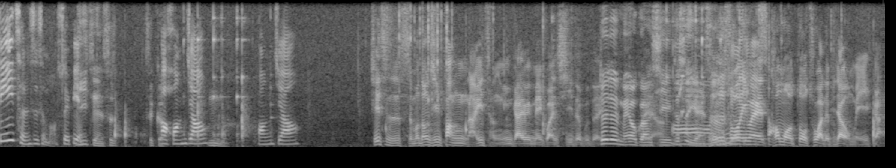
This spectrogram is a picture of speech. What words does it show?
第一层是什么？随便。第一层是这个。哦，黄椒。嗯。黄椒。其实什么东西放哪一层应该没关系，对不对？对对，没有关系，就是颜色。只是说因为 Tom 做出来的比较有美感。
